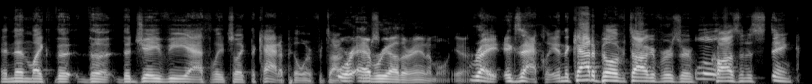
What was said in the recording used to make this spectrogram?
and then like the the the JV athletes are like the caterpillar photographers, or every other animal. Yeah. Right, exactly. And the caterpillar photographers are Well, causing a stink.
